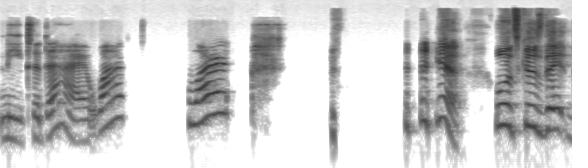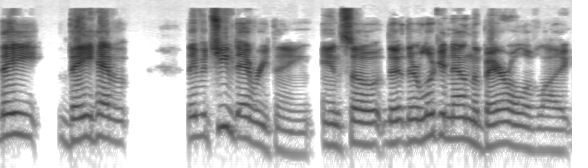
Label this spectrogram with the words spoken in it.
need to die. Why? Why? yeah well it's because they they they have they've achieved everything and so they're, they're looking down the barrel of like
